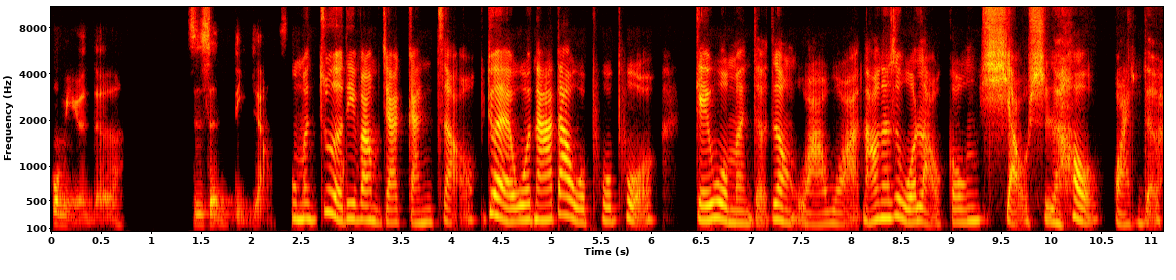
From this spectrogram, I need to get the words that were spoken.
过敏源的滋生地这样子。我们住的地方比较干燥，对我拿到我婆婆给我们的这种娃娃，然后那是我老公小时候玩的。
